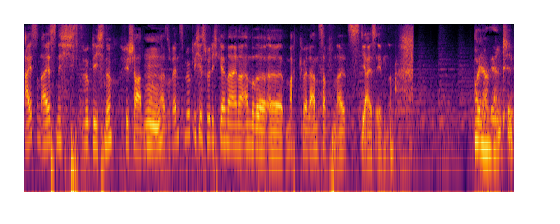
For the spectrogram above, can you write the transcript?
Eis und Eis nicht wirklich ne, viel Schaden Mhm. macht. Also wenn es möglich ist, würde ich gerne eine andere äh, Machtquelle anzapfen als die Eisebene. Feuer wäre ein Tipp.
